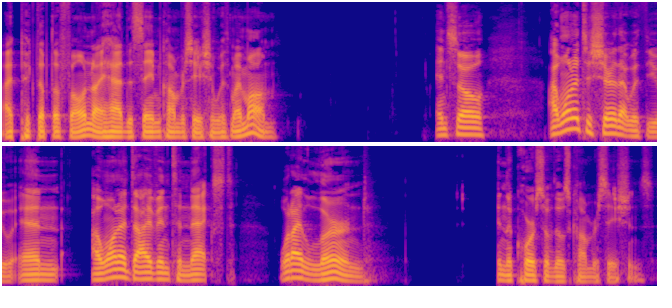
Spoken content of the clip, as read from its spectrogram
I picked up the phone and I had the same conversation with my mom. And so I wanted to share that with you. And I want to dive into next what I learned in the course of those conversations.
